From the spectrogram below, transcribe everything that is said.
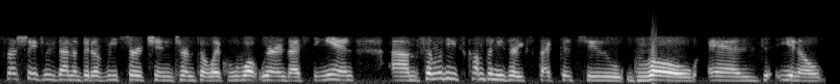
especially if we've done a bit of research in terms of like what we're investing in, um, some of these companies are expected to grow and you know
